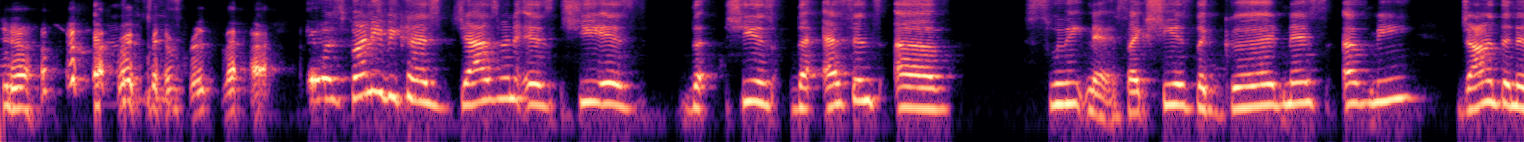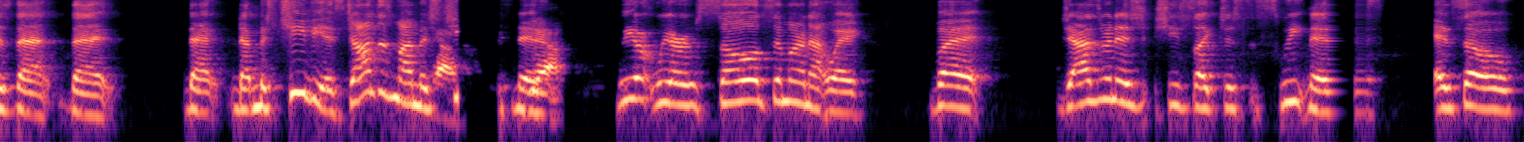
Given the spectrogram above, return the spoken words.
Yeah, I I was just- remember that. it was funny because Jasmine is she is the she is the essence of sweetness. Like she is the goodness of me. Jonathan is that that that that mischievous. Jonathan's my mischievousness. Yeah, We are we are so similar in that way. But Jasmine is she's like just sweetness. And so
